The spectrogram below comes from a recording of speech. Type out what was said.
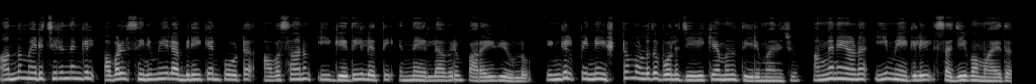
അന്ന് മരിച്ചിരുന്നെങ്കിൽ അവൾ സിനിമയിൽ അഭിനയിക്കാൻ പോയിട്ട് അവസാനം ഈ ഗതിയിലെത്തി എന്നേ എല്ലാവരും പറയുകയുള്ളൂ. എങ്കിൽ പിന്നെ ഇഷ്ടമുള്ളതുപോലെ ജീവിക്കാമെന്ന് തീരുമാനിച്ചു. അങ്ങനെയാണ് ഈ മേഖലയിൽ സജീവമായത്.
